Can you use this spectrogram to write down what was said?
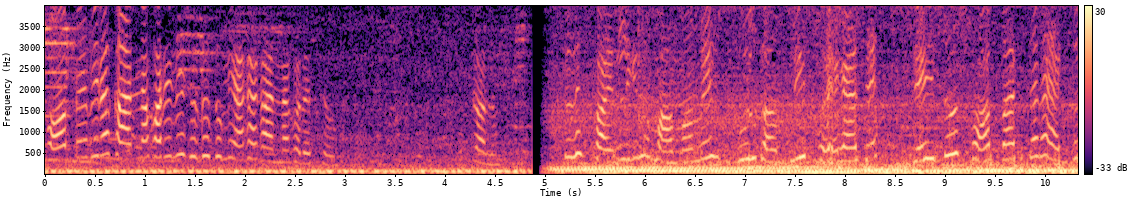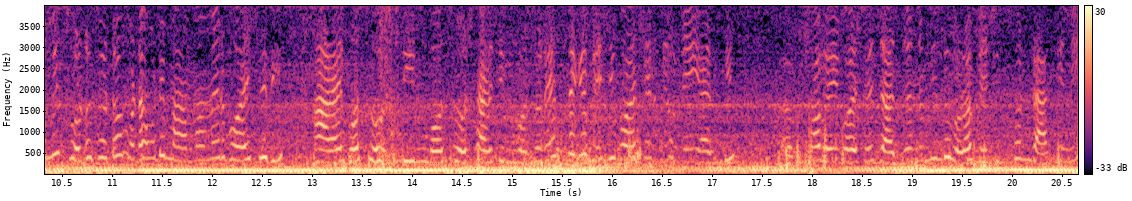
সব বেবিরা কান্না করেনি শুধু তুমি একা কান্না করেছ। চলো। তো ফাইনালি কিন্তু মামামের স্কুল কমপ্লিট হয়ে গেছে। যেহেতু সব বাচ্চারা একদমই ছোট ছোট, মোটামুটি মামামের বয়সেরই, আড়াই বছর, তিন বছর, সাড়ে তিন বছর, এর থেকে বেশি বয়সের কেউ নেই আর কি। সব এই বয়সে, যার জন্য কিন্তু ওরা বেশিক্ষণ রাখেনি।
